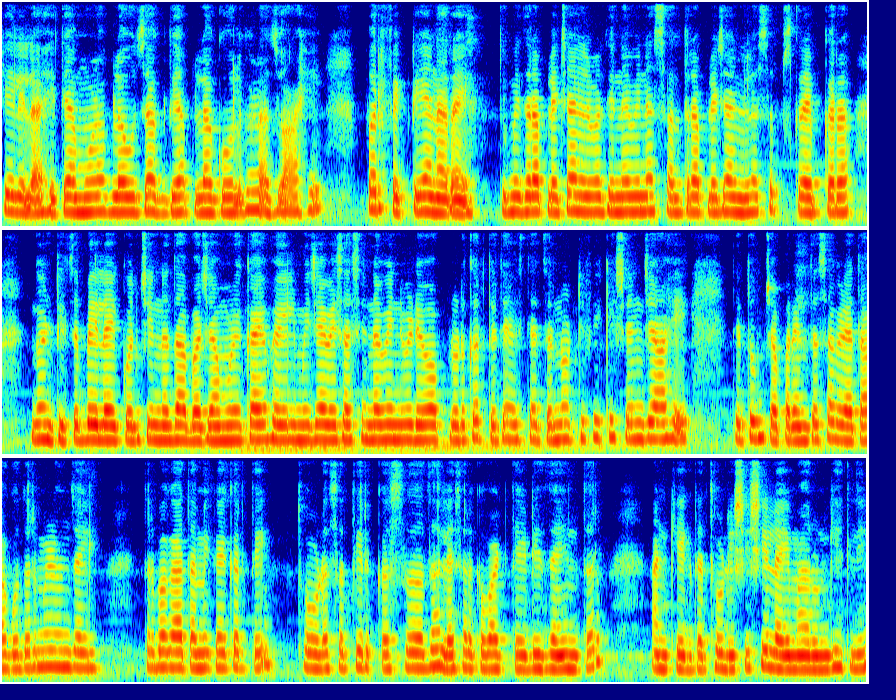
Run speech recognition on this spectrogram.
केलेला आहे. त्यामुळं ब्लाऊज अगदी आपला गोल गळा जो आहे परफेक्ट येणार आहे. तुम्ही जर आपल्या चॅनलवरती नवीन असाल तर आपल्या चॅनलला सबस्क्राईब करा. घंटीचं बेल ऐकून चिन्ह दाबा ज्यामुळे काय होईल मी ज्यावेळेस असे नवीन व्हिडिओ अपलोड करते त्यावेळेस त्याचं नोटिफिकेशन जे आहे ते तुमच्यापर्यंत सगळ्यात अगोदर मिळून जाईल. तर बघा आता मी काय करते थोडंसं तिरकस झाल्यासारखं वाटते डिझाईन तर. आणखी एकदा थोडीशी शिलाई मारून घेतली.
